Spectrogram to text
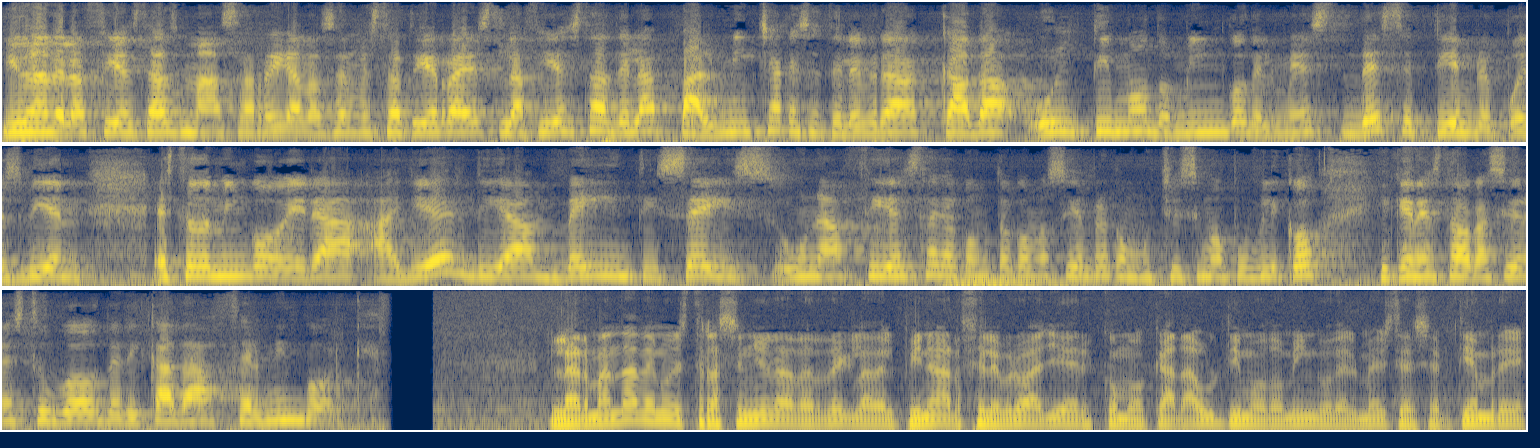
Y una de las fiestas más arraigadas en nuestra tierra es la fiesta de la Palmicha que se celebra cada último domingo del mes de septiembre. Pues bien, este domingo era ayer, día 26, una fiesta que contó como siempre con muchísimo público y que en esta ocasión estuvo dedicada a Fermín Borges. La Hermandad de Nuestra Señora de Regla del Pinar celebró ayer, como cada último domingo del mes de septiembre,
